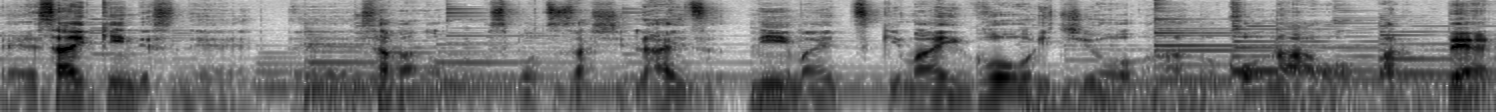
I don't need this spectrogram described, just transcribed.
えー最近ですね、えー佐賀のスポーツ雑誌「ライズに毎月毎号一応あのコーナーをあるので、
